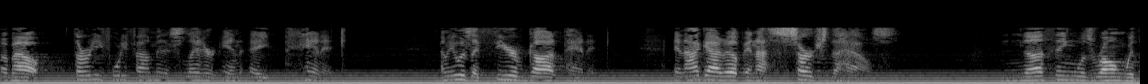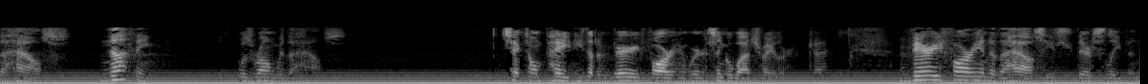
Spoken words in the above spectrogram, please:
about 30, 45 minutes later in a panic. I mean, it was a fear of God panic. And I got up and I searched the house. Nothing was wrong with the house. Nothing was wrong with the house. Checked on Peyton. He's at the very far end. We're in a single wide trailer. Okay, very far end of the house. He's there sleeping.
